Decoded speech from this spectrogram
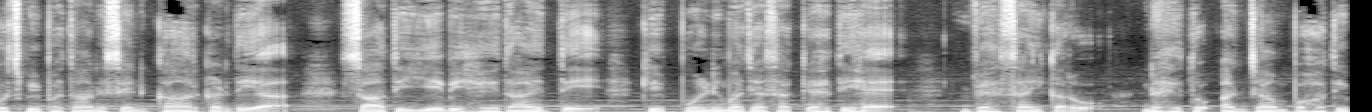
कुछ भी बताने से इनकार कर दिया। साथ ही ये भी हिदायत दी कि पूर्णिमा जैसा कहती है, वैसा ही करो। नहीं तो अंजाम बहुत ही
